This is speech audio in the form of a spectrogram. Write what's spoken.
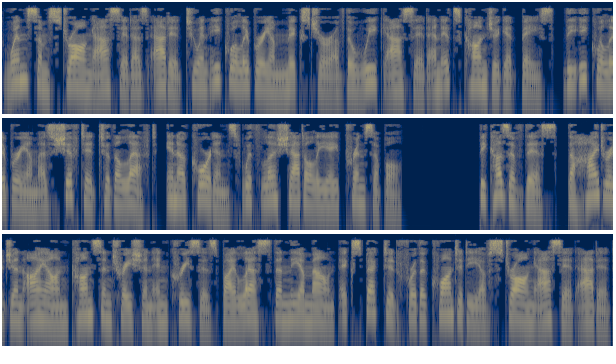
when some strong acid is added to an equilibrium mixture of the weak acid and its conjugate base, the equilibrium is shifted to the left, in accordance with Le Chatelier principle. Because of this, the hydrogen ion concentration increases by less than the amount expected for the quantity of strong acid added.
